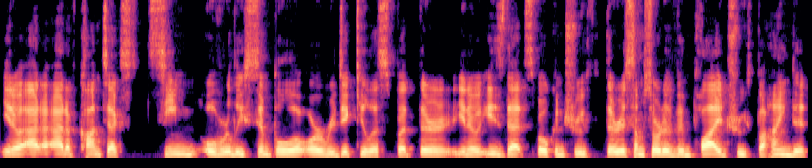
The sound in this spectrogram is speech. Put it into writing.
you know, out, out, of context seem overly simple or ridiculous, but there, you know, is that spoken truth. There is some sort of implied truth behind it.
